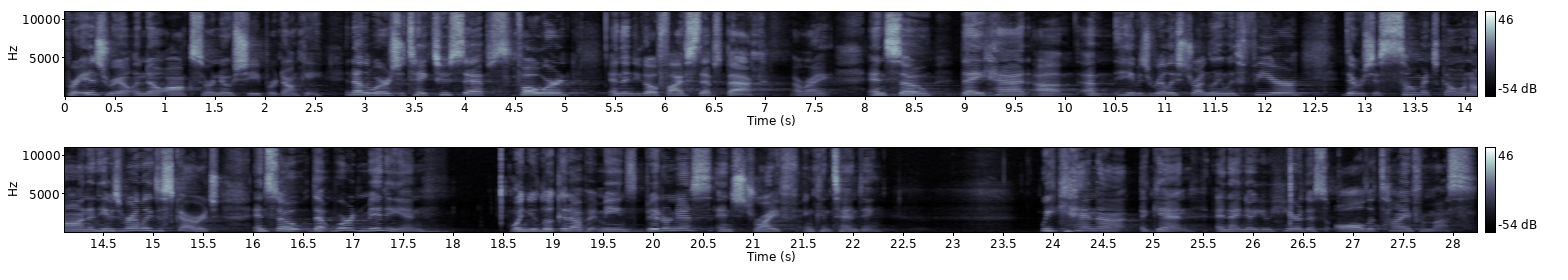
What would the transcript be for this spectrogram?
for Israel and no ox or no sheep or donkey. In other words, you take two steps forward and then you go five steps back, all right? And so they had, um, um, he was really struggling with fear. There was just so much going on and he was really discouraged. And so that word Midian, when you look it up, it means bitterness and strife and contending. We cannot, again, and I know you hear this all the time from us,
